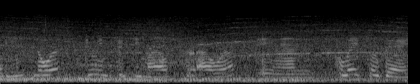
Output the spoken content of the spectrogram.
heading north, doing 50 miles per hour in Paleto Bay.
